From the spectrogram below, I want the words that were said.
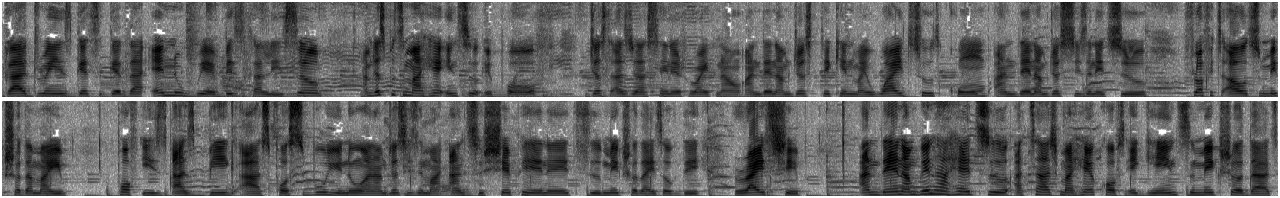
gatherings get together anywhere basically. So i'm just putting my hair into a puff just as you are seeing it right now and then i'm just taking my wide tooth comb and then i'm just using it to fluff it out to make sure that my puff is as big as possible you know and i'm just using my hand to shape in it to make sure that it's of the right shape. And then i'm going ahead to attach my hair cuffs again to make sure that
